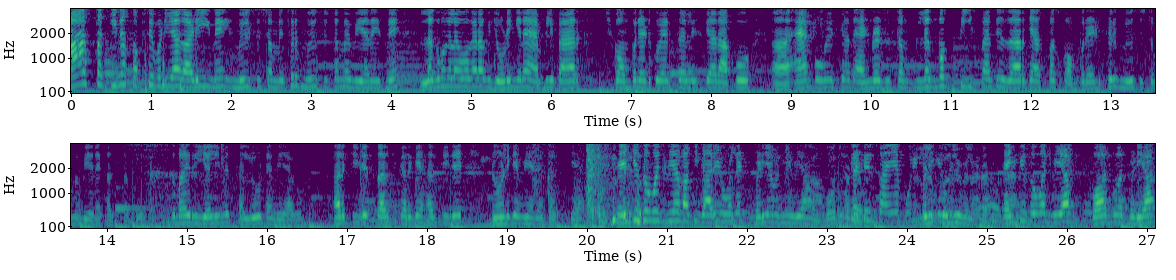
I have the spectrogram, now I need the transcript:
आज तक की ना सबसे बढ़िया गाड़ी में म्यूज़िक सिस्टम में सिर्फ़ म्यूज़िक सिस्टम में भी है ना इसमें लगभग लगभग अगर आप जोड़ेंगे ना एम्पलीफायर कॉम्पोनेट को एक्सल इसके बाद आपको एम्प हो गया इसके बाद एंड्रॉइड सिस्टम लगभग तीस पैंतीस हज़ार के आसपास कॉम्पोनेट सिर्फ़ म्यूज़िक सिस्टम में भी खर्च कर दिया। तो भाई रियली में सल्यूट है भैया को। हर चीज़ें सर्च करके हर चीज़ें ढूंढ के भैया ने सर्च किया थैंक यू सो मच भैया बाकी गाड़ी ओवरलेट बढ़िया बनी है भैया। हाँ, बहुत सेटिस्फाई है। पूरी बिल्कुल जी बिल्कुल। थैंक यू सो मच भैया बहुत बहुत बढ़िया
